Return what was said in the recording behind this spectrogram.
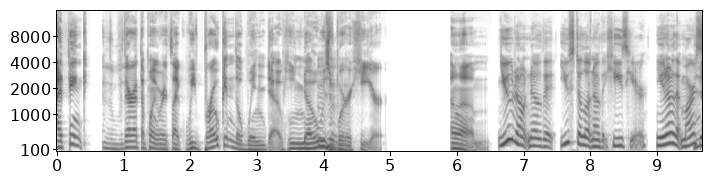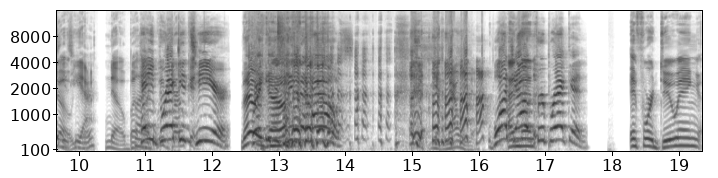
I think they're at the point where it's like we've broken the window. He knows Mhm. we're here. Um, You don't know that, you still don't know that he's here. You know that Marcy no, is yeah, here. no, but But- Hey, we Brecken's here. There we Brecken's in the go. house. Yeah, now we. Watch And out then- for Brecken. if we're doing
